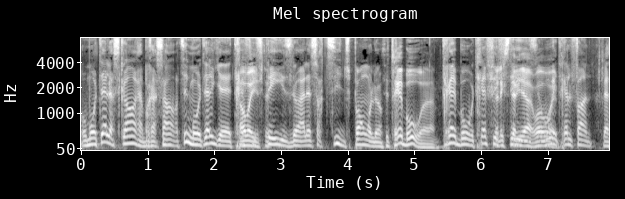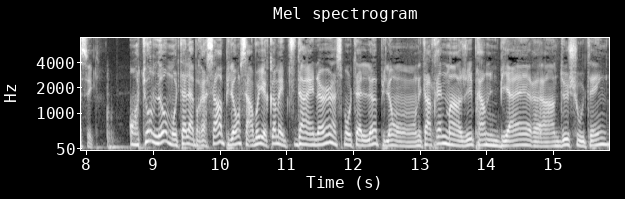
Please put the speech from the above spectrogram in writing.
au motel Oscar à Brassard. Tu sais, le motel qui est très ah à la sortie du pont. là. C'est très beau. Euh. Très beau, très 50 À l'extérieur, oui, très le fun. Classique. On tourne là au motel à Brassard, puis là, on s'en va, il y a comme un petit diner à ce motel-là, puis là, on, est en train de manger, prendre une bière euh, en deux shootings.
